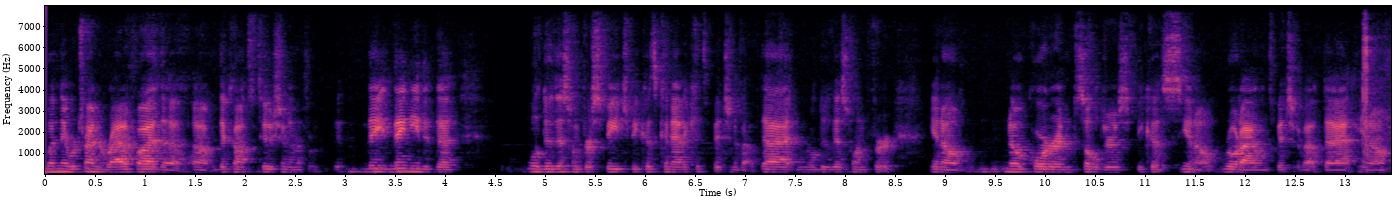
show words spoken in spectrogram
when they were trying to ratify the uh, the Constitution and the, they they needed to. We'll do this one for speech because Connecticut's bitching about that, and we'll do this one for you know no quartering soldiers because you know Rhode Island's bitching about that. You know,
